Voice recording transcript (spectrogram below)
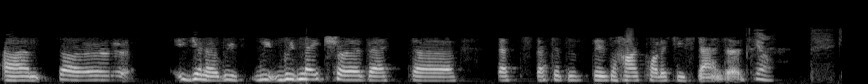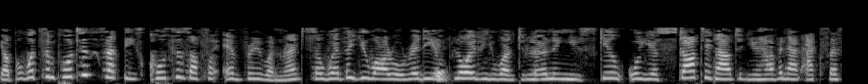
Um, so, you know, we've, we, we've made sure that, uh, that, that there's a high quality standard. Yeah. Yeah, but what's important is that these courses are for everyone, right? So whether you are already employed and you want to learn a new skill or you're starting out and you haven't had access,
